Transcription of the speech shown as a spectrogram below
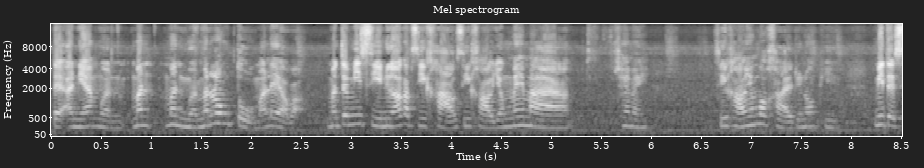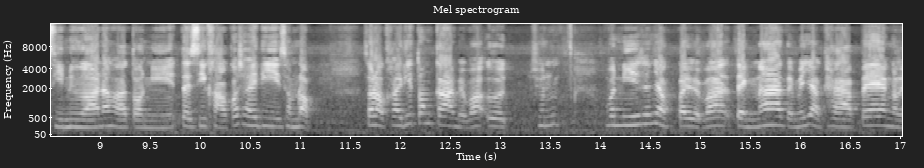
แต่อันเนี้ยเหมือนมันมันเหมือนมันลงตู่มาแล้วอะมันจะมีสีเนื้อกับสีขาวสีขาวยังไม่มา ใช่ไหมสีขาวยังพอขายด้วยเนาะพี่มีแต่สีเนื้อนะคะ ตอนนี้แต่สีขาวก็ใช้ดีสำหรับสำหรับใครที่ต้องการแบบว่าเออฉันวันนี้ฉันอยากไปแบบว่าแต่งหน้าแต่ไม่อยากทาแป้งอะไร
